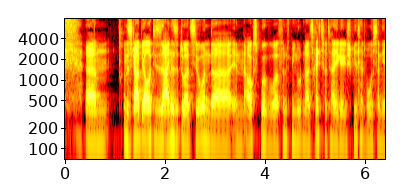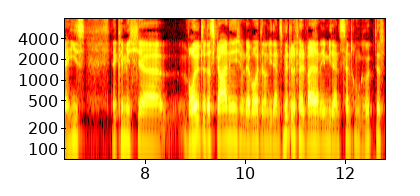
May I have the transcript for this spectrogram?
ähm, und es gab ja auch diese eine Situation da in Augsburg, wo er fünf Minuten als Rechtsverteidiger gespielt hat, wo es dann ja hieß, der Kimmich äh, wollte das gar nicht und er wollte dann wieder ins Mittelfeld, weil er dann eben wieder ins Zentrum gerückt ist.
